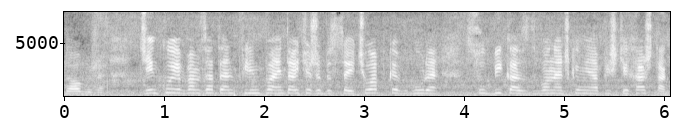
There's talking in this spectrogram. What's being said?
Dobrze. Dziękuję Wam za ten film. Pamiętajcie, żeby zostawić łapkę w górę, subika z dzwoneczkiem i napiszcie hashtag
